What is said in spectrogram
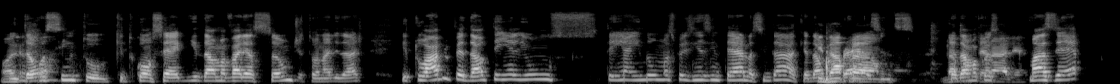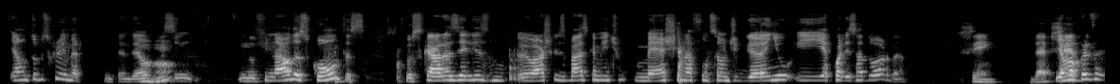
Olha então, só. assim, tu, que tu consegue dar uma variação de tonalidade e tu abre o pedal, tem ali uns. Tem ainda umas coisinhas internas, assim, dá, quer dar que uma presence, pra, quer dar uma coisa. Mas é, é um tube screamer, entendeu? Uhum. Assim, no final das contas, os caras, eles, eu acho que eles basicamente mexem na função de ganho e equalizador, né? Sim, deve e ser. É uma coisa,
